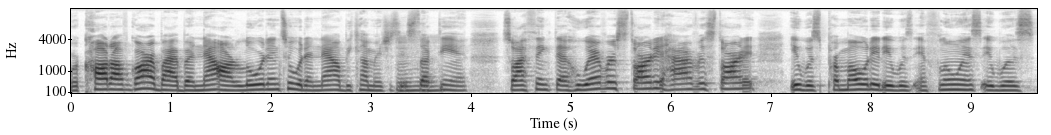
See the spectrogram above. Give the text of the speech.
were caught off guard by it, but now are lured into it and now become interested, mm-hmm. sucked in. So I think that whoever started, however it started, it was promoted, it was influenced, it was,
